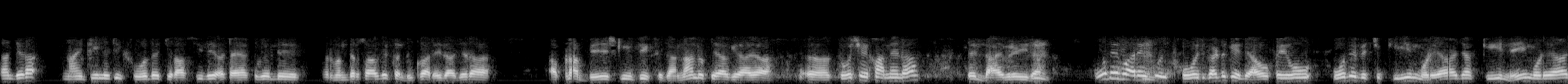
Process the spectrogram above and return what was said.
ਤਾਂ ਜਿਹੜਾ 1984 ਦੇ 84 ਦੇ ਅਟੈਕ ਵੇਲੇ ਹਰਮੰਦਰ ਸਾਹਿਬ ਦੇ ਘੱਲੂ ਘਾਰੇ ਦਾ ਜਿਹੜਾ ਆਪਣਾ ਬੇਸ਼ਕੀਮਤੀ ਖਜ਼ਾਨਾ ਲੁੱਟਿਆ ਗਿਆ ਆ ਤੋਸ਼ੇਖਾਨੇ ਦਾ ਤੇ ਲਾਇਬ੍ਰੇਰੀ ਦਾ। ਉਹਦੇ ਬਾਰੇ ਕੋਈ ਖੋਜ ਕੱਢ ਕੇ ਲਿਆਓ ਕਿ ਉਹ ਉਹਦੇ ਵਿੱਚ ਕੀ ਮੁੜਿਆ ਜਾਂ ਕੀ ਨਹੀਂ ਮੁੜਿਆ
